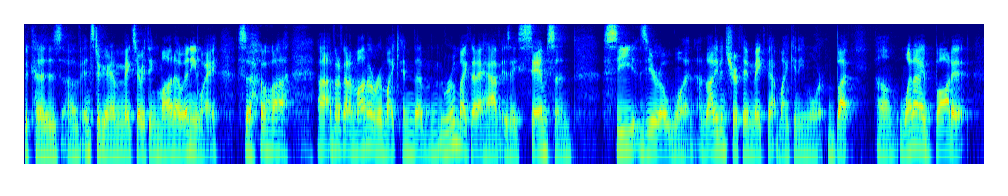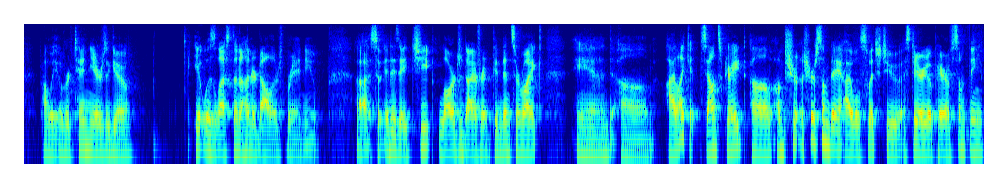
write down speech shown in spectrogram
because of Instagram makes everything mono anyway. So, uh, uh, but I've got a mono room mic, and the room mic that I have is a Samson C01. I'm not even sure if they make that mic anymore, but um, when I bought it, probably over 10 years ago, it was less than $100 brand new. Uh, so it is a cheap, large diaphragm condenser mic and um, I like it. Sounds great. Um, I'm sure, sure someday I will switch to a stereo pair of something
